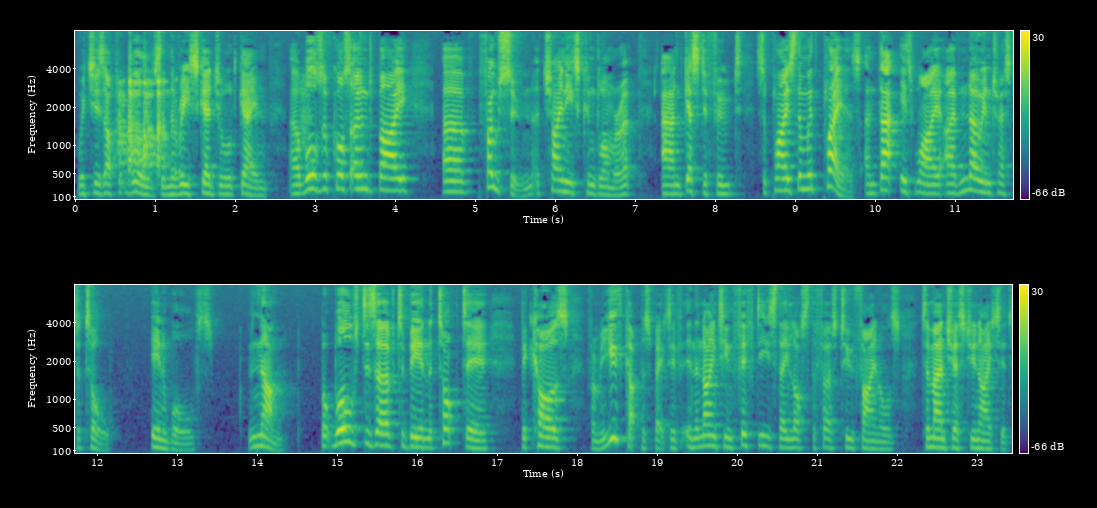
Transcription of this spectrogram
which is up at Wolves in the rescheduled game. Uh, Wolves, of course, owned by uh, Fosun, a Chinese conglomerate, and Gestifute supplies them with players, and that is why I have no interest at all in Wolves. None. But Wolves deserve to be in the top tier because, from a Youth Cup perspective, in the 1950s they lost the first two finals to Manchester United,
